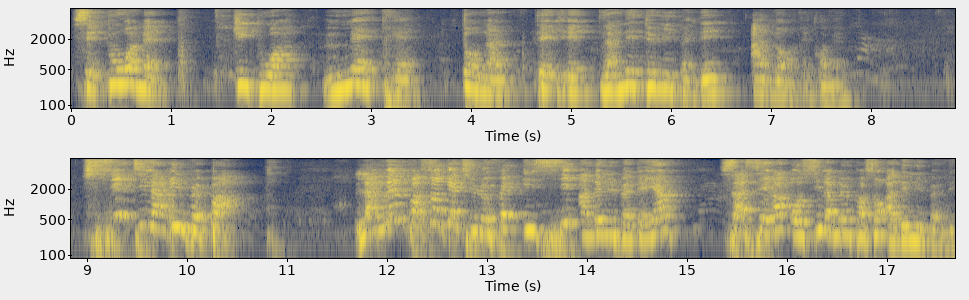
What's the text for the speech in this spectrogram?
C'est toi-même qui dois mettre ton l'année 2022 en ordre toi-même. Si tu n'arrives pas, la même façon que tu le fais ici en 2021, ça sera aussi la même façon en 2022.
